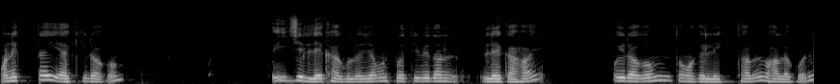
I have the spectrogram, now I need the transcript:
অনেকটাই একই রকম। ওই যে লেখাগুলো, যেমন প্রতিবেদন লেখা হয়, ওই রকম তোমাকে লিখতে হবে ভালো করে।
